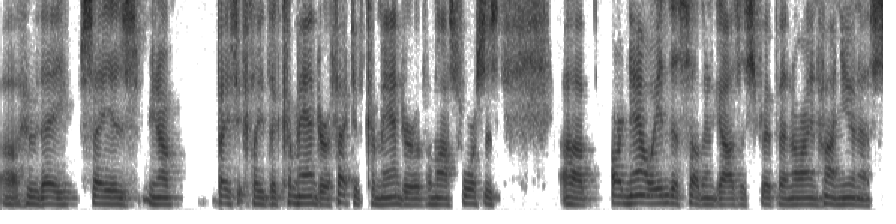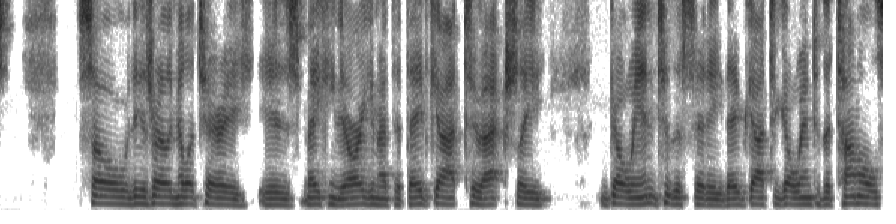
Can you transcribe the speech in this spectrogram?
uh, who they say is, you know, basically the commander, effective commander of Hamas forces, uh, are now in the southern Gaza Strip and are in Han Yunis. So the Israeli military is making the argument that they've got to actually go into the city. They've got to go into the tunnels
